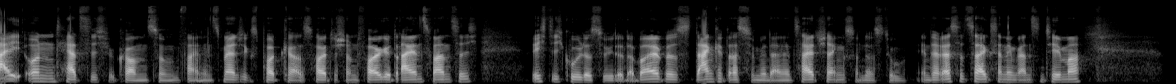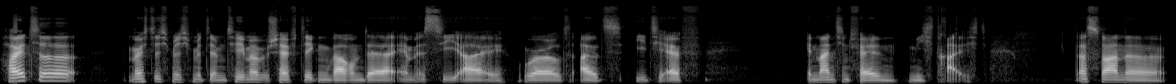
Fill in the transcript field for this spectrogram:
Hi und herzlich willkommen zum Finance Magics Podcast. Heute schon Folge 23. Richtig cool, dass du wieder dabei bist. Danke, dass du mir deine Zeit schenkst und dass du Interesse zeigst an dem ganzen Thema. Heute möchte ich mich mit dem Thema beschäftigen, warum der MSCI World als ETF in manchen Fällen nicht reicht. Das war eine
